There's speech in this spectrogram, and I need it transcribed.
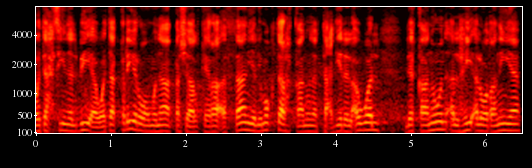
وتحسين البيئة وتقرير ومناقشة القراءة الثانية لمقترح قانون التعديل الأول لقانون الهيئة الوطنية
